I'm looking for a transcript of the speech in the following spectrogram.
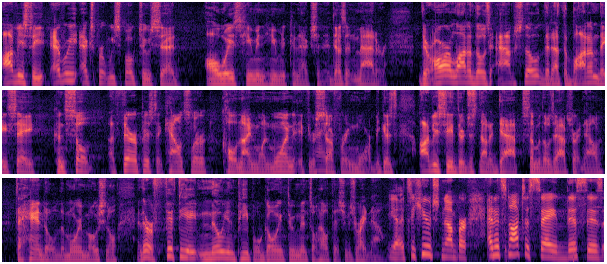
obviously every expert we spoke to said, always human human connection. It doesn't matter. There are a lot of those apps, though, that at the bottom they say consult a therapist, a counselor, call 911 if you're right. suffering more. Because obviously they're just not adapt some of those apps right now to handle the more emotional. And there are 58 million people going through mental health issues right now. Yeah, it's a huge number. And it's not to say this is,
